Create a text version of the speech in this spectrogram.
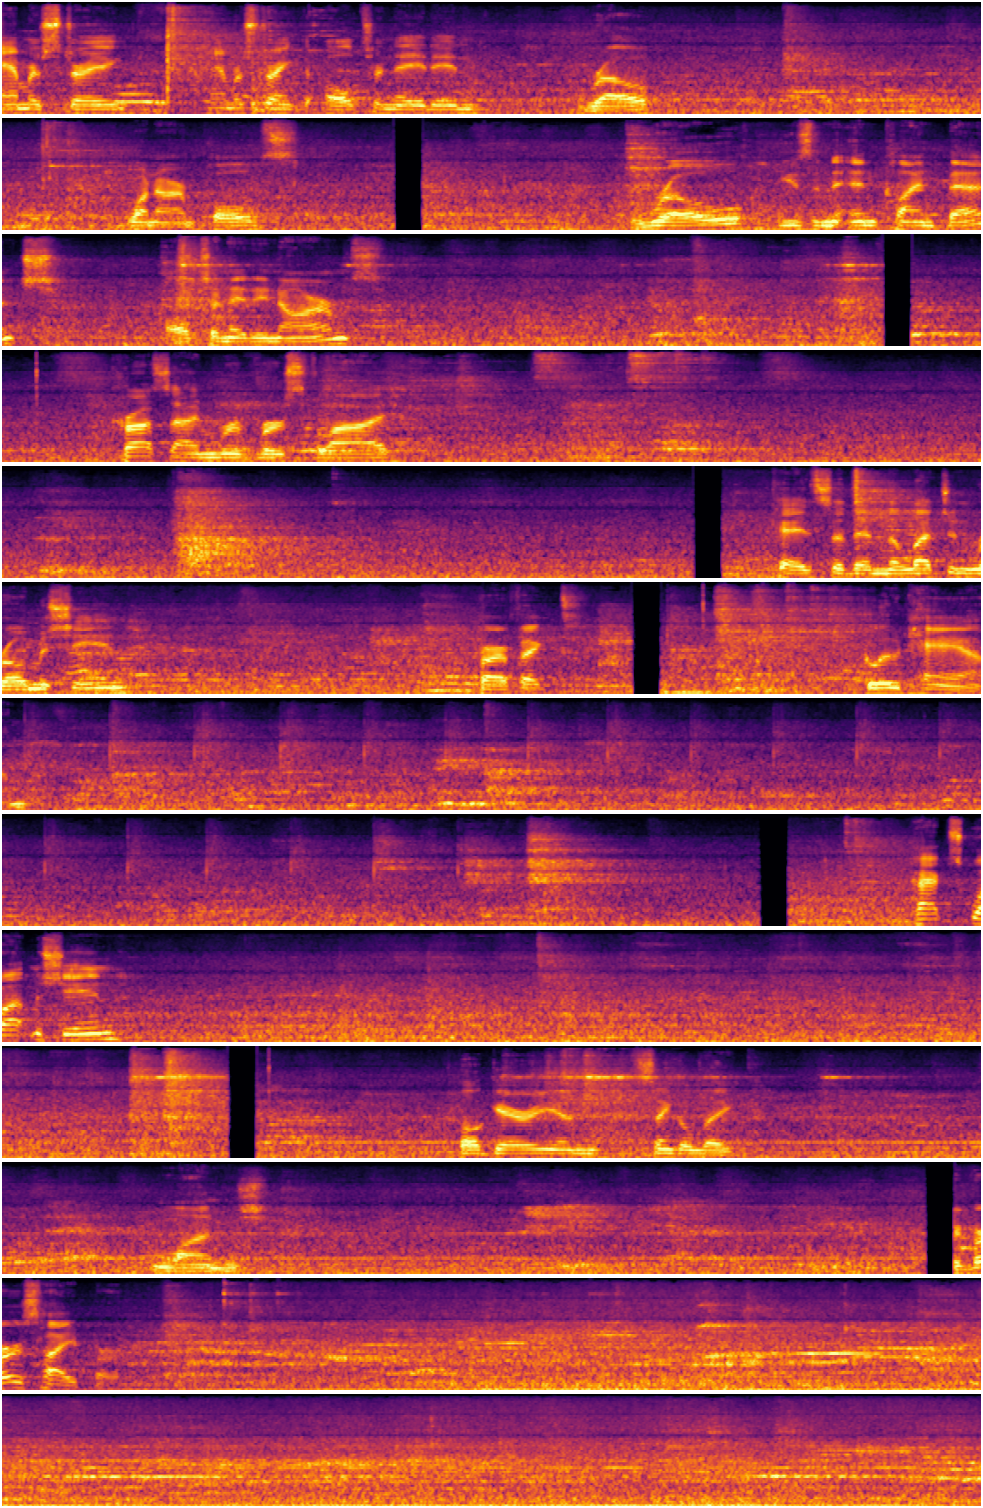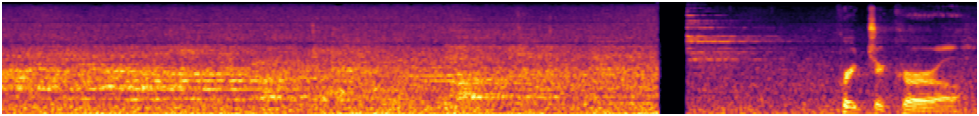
hammer strength, hammer strength alternating row, one arm pulls. Row using the incline bench, alternating arms. Cross arm reverse fly. Okay, so then the Legend row machine. Perfect. Glute ham. Hack squat machine. Bulgarian single leg lunge. Reverse hyper. Preacher curl.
